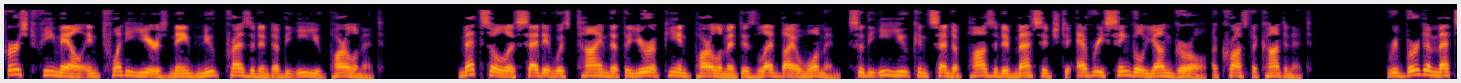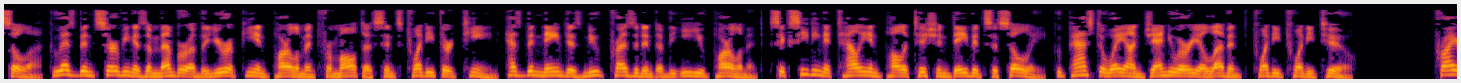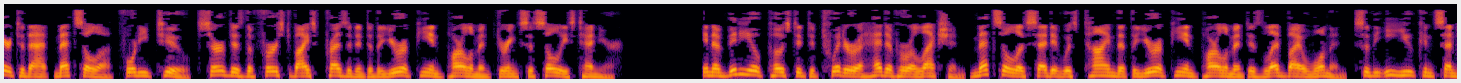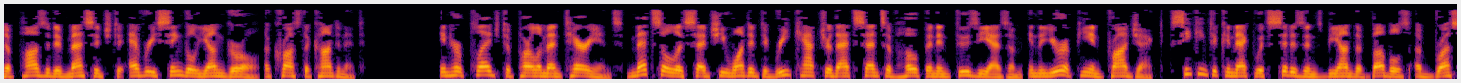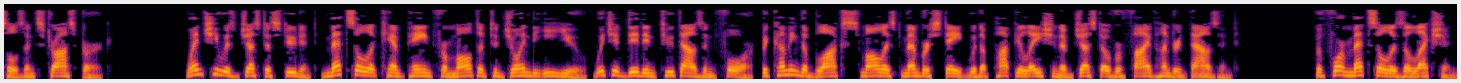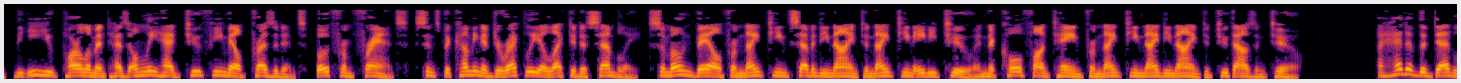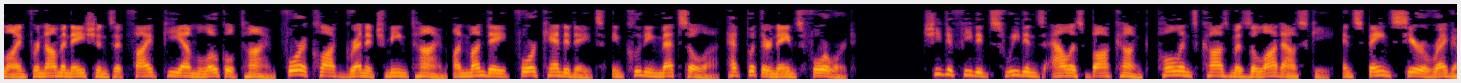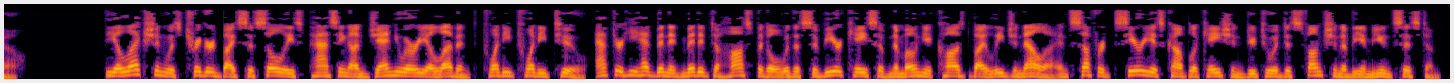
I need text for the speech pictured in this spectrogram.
first female in 20 years named new president of the EU Parliament. Metsola said it was time that the European Parliament is led by a woman, so the EU can send a positive message to every single young girl across the continent. Roberta Metsola, who has been serving as a member of the European Parliament for Malta since 2013, has been named as new president of the EU Parliament, succeeding Italian politician David Sassoli, who passed away on January 11, 2022. Prior to that, Metsola, 42, served as the first vice president of the European Parliament during Sassoli's tenure. In a video posted to Twitter ahead of her election, Metsola said it was time that the European Parliament is led by a woman, so the EU can send a positive message to every single young girl across the continent. In her pledge to parliamentarians, Metsola said she wanted to recapture that sense of hope and enthusiasm in the European project, seeking to connect with citizens beyond the bubbles of Brussels and Strasbourg. When she was just a student, Metsola campaigned for Malta to join the EU, which it did in 2004, becoming the bloc's smallest member state with a population of just over 500,000. Before Metsola's election, the EU Parliament has only had two female presidents, both from France, since becoming a directly elected assembly, Simone Veil from 1979 to 1982 and Nicole Fontaine from 1999 to 2002. Ahead of the deadline for nominations at 5 p.m. local time 4 o'clock Greenwich Mean Time on Monday, four candidates, including Metsola, had put their names forward. She defeated Sweden's Alice Bah Poland's Kosma Złotowski, and Spain's Sira Rego. The election was triggered by Sassoli's passing on January 11, 2022, after he had been admitted to hospital with a severe case of pneumonia caused by Legionella and suffered serious complication due to a dysfunction of the immune system.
